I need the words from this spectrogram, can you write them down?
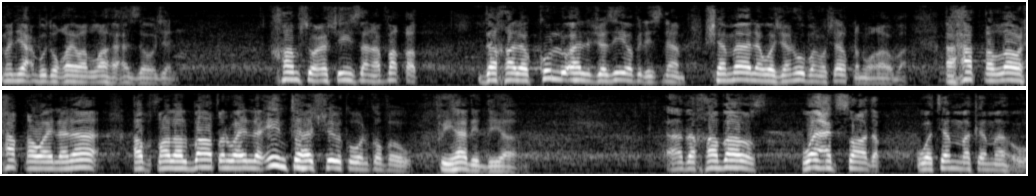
من يعبد غير الله عز وجل. خمسة وعشرين سنة فقط دخل كل أهل الجزيرة في الإسلام شمالا وجنوبا وشرقا وغربا. أحق الله الحق وإلا لا أبطل الباطل وإلا انتهى الشرك والكفر في هذه الديار. هذا خبر وعد صادق وتم كما هو.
